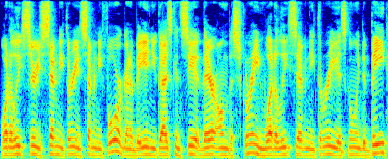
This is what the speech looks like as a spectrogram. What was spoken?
what Elite Series 73 and 74 are going to be, and you guys can see it there on the screen what Elite 73 is going to be.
